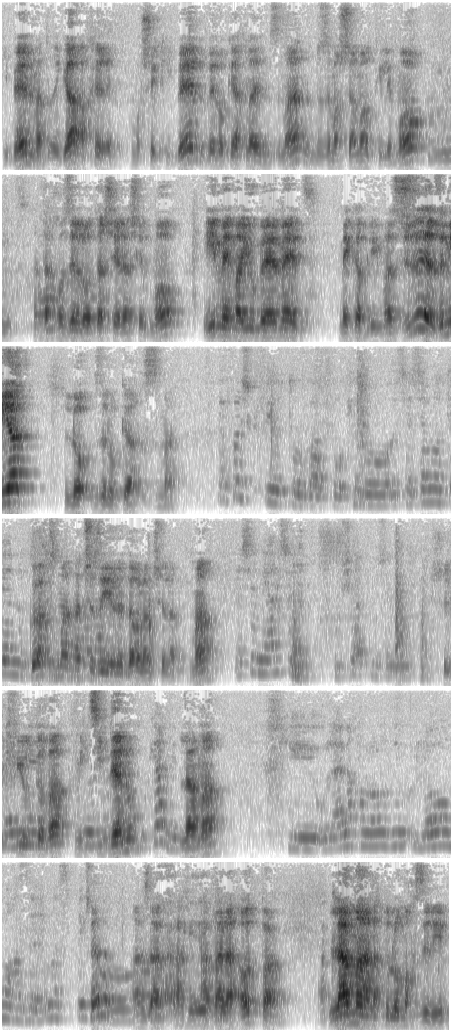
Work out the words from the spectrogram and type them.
קיבל מדרגה אחרת. משה קיבל ולוקח להם זמן, וזה מה שאמרתי למור. אתה חוזר לאותה שאלה של מור. אם הם היו באמת מקבלים, אז זה, זה מיד. לא, זה לוקח זמן. איפה יש כפיות טובה פה? כאילו, שהשם נותן... לוקח זמן עד שזה ירד לעולם שלנו. מה? יש עניין של תחושת. של כפיות טובה? מצידנו? טובה, כן, מצידנו. למה? כי אולי אנחנו לא לא מחזירים מספיק. בסדר. אז אבל עוד פעם, למה אנחנו לא מחזירים?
